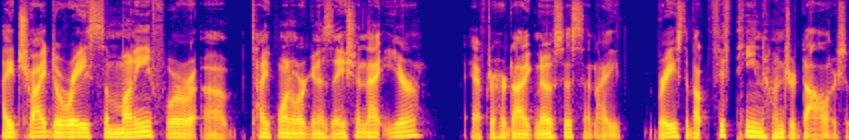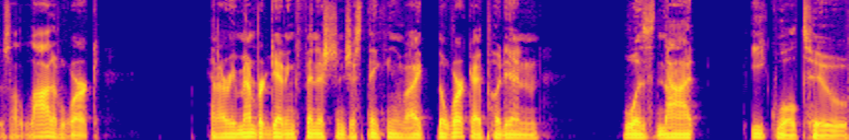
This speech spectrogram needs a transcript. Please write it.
I tried to raise some money for a type 1 organization that year after her diagnosis, and I raised about $1,500. It was a lot of work. And I remember getting finished and just thinking, like, the work I put in was not equal to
